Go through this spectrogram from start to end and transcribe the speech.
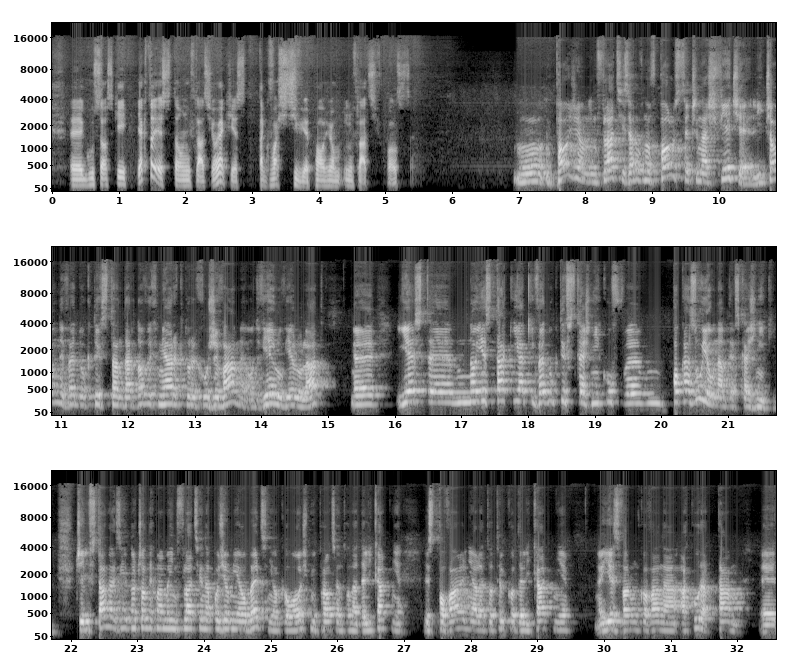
gusowskiej. Jak to jest z tą inflacją? Jak jest tak właściwie poziom inflacji w Polsce? Mm, poziom inflacji zarówno w Polsce czy na świecie, liczony według tych standardowych miar, których używamy od wielu, wielu lat, jest, e, no jest taki, jaki według tych wskaźników e, pokazują nam te wskaźniki. Czyli w Stanach Zjednoczonych mamy inflację na poziomie obecnie około 8%, ona delikatnie spowalnia, ale to tylko delikatnie jest warunkowana akurat tam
